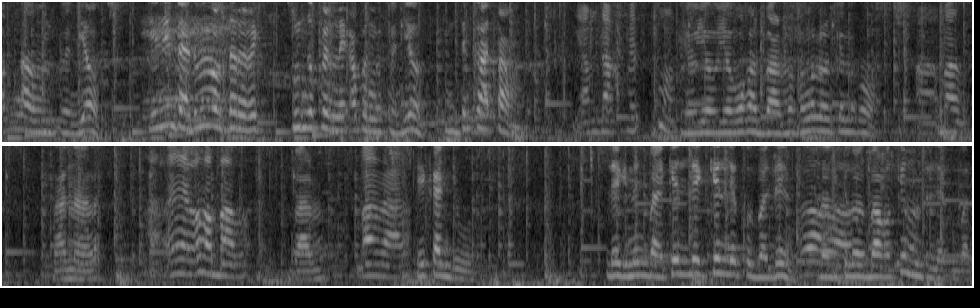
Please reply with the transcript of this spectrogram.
am nga am fen yow. yéen ñun daal damay wax dara rek pour nga fen rek après nga fen yow da nga kaa tàmm. yaa am dàq fen. yow yow yow waxal baal ma xam nga loolu kenn du ko wax. ah baal ma. baal naa la. ah waxal baal ma. baal ma. baal naa la. kii kañ jiwu. léegi nañ bàyyi kenn léegi kenn lekkul bal dégg nga. loolu ci loolu baaxul kenn mënut a lekk bal.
